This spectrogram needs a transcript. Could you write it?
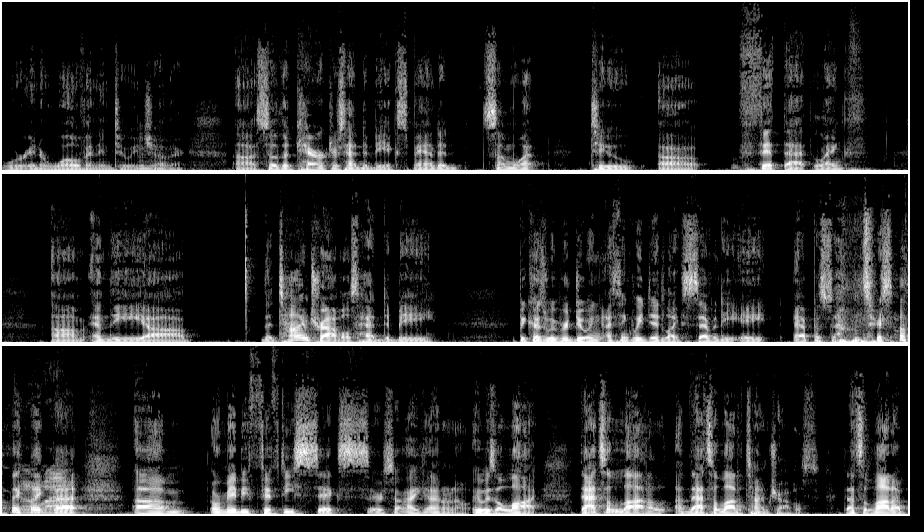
were interwoven into each other. Uh, so the characters had to be expanded somewhat to uh, fit that length, um, and the uh, the time travels had to be because we were doing i think we did like 78 episodes or something like wow. that. Um, or maybe 56 or so I, I don't know. It was a lot. That's a lot of uh, that's a lot of time travels. That's a lot of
